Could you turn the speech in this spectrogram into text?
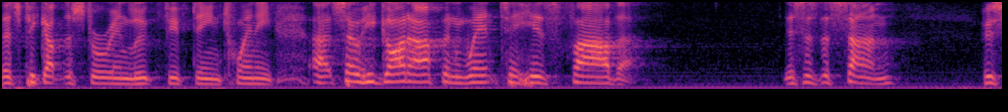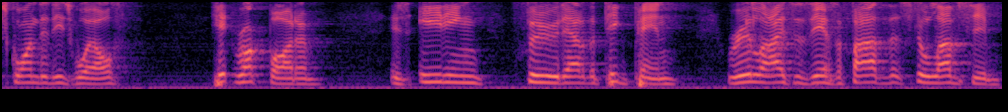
Let's pick up the story in Luke 15 20. Uh, so he got up and went to his father. This is the son who squandered his wealth, hit rock bottom, is eating food out of the pig pen, realizes he has a father that still loves him,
